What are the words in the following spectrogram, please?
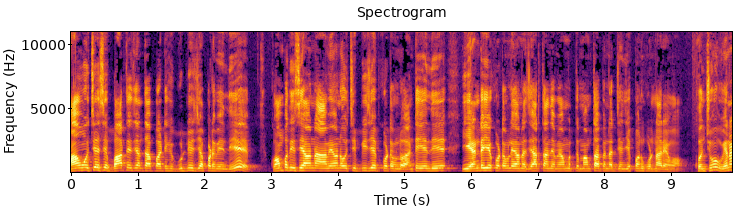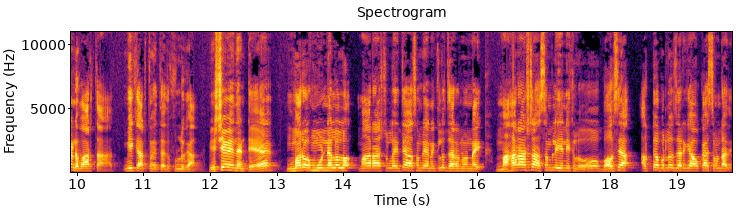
ఆమె వచ్చేసి భారతీయ జనతా పార్టీకి గుడ్ న్యూస్ చెప్పడం ఏంది? కొంపతీసి ఏమన్నా ఆమె ఏమైనా వచ్చి బీజేపీ కూటమిలో అంటే ఏంది? ఈ ఎన్డీఏ కూటమిలో ఏమైనా చేరుతుంది మమతా బెనర్జీ అని చెప్పి అనుకుంటున్నారేమో. కొంచెం వినండి వార్త. మీకు అర్థమవుతుంది ఫుల్గా విషయం ఏంటంటే మరో మూడు నెలల్లో మహారాష్ట్రలో అయితే అసెంబ్లీ ఎన్నికలు జరగనున్నాయి. మహారాష్ట్ర అసెంబ్లీ ఎన్నికలు బహుశా అక్టోబర్లో జరిగే అవకాశం ఉండదు.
